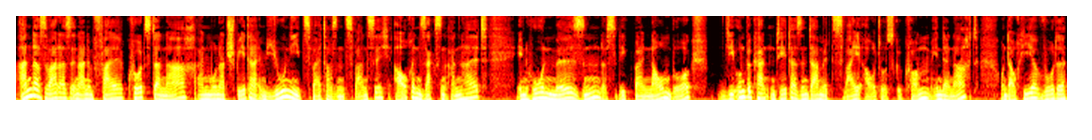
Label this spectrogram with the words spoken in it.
Anders war das in einem Fall kurz danach, einen Monat später im Juni 2020, auch in Sachsen-Anhalt, in Hohenmölsen, das liegt bei Naum Hamburg. Die unbekannten Täter sind da mit zwei Autos gekommen in der Nacht und auch hier wurde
